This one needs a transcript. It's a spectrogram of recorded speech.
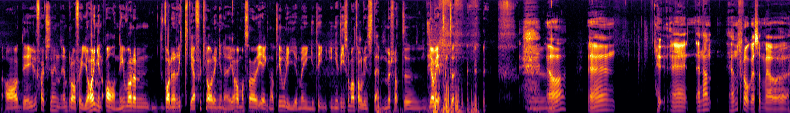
Ja, det är ju faktiskt en, en bra fråga. Jag har ingen aning vad den, vad den riktiga förklaringen är. Jag har massa egna teorier, men ingenting, ingenting som antagligen stämmer, så att uh, jag vet inte. ja, eh, en, en fråga som jag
